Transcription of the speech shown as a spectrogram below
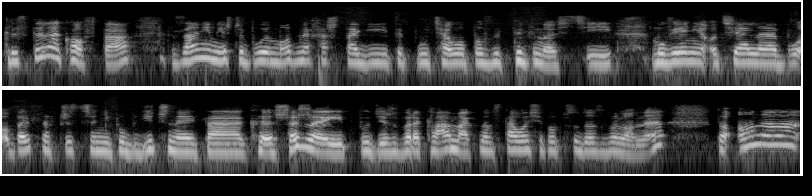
Krystyna Kofta, zanim jeszcze były modne hasztagi typu ciało pozytywność i mówienie o ciele było obecne w przestrzeni publicznej tak szerzej, tudzież w reklamach, no stało się po prostu dozwolone, to ona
